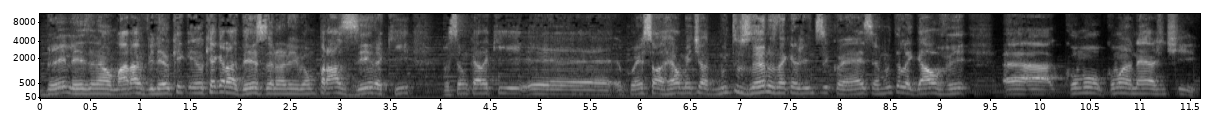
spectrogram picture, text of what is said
Beleza, não, maravilha. Eu que, eu que agradeço, Zanoni. É um prazer aqui. Você é um cara que é, eu conheço ó, realmente há muitos anos né, que a gente se conhece. É muito legal ver é, como, como né, a gente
